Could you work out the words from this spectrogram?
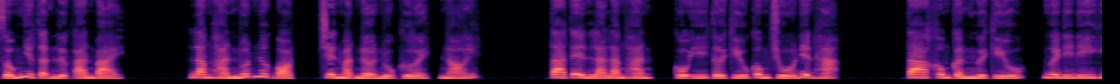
giống như tận lực an bài. Lăng Hàn nuốt nước bọt, trên mặt nở nụ cười, nói. Ta tên là Lăng Hàn, cố ý tới cứu công chúa điện hạ. Ta không cần ngươi cứu, ngươi đi đi.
